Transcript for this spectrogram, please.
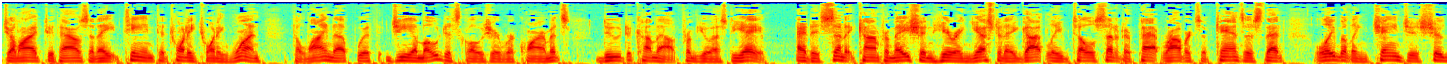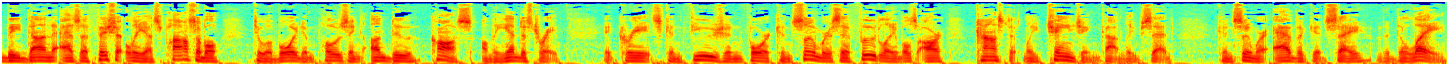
July 2018 to 2021 to line up with GMO disclosure requirements due to come out from USDA. At his Senate confirmation hearing yesterday, Gottlieb told Senator Pat Roberts of Kansas that labeling changes should be done as efficiently as possible to avoid imposing undue costs on the industry. It creates confusion for consumers if food labels are constantly changing, Gottlieb said. Consumer advocates say the delay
